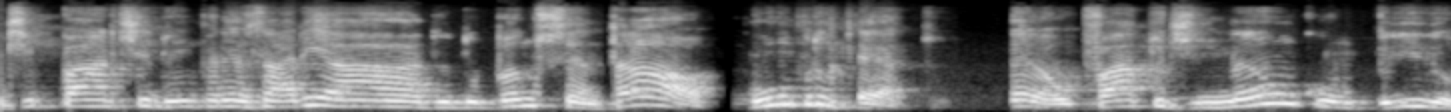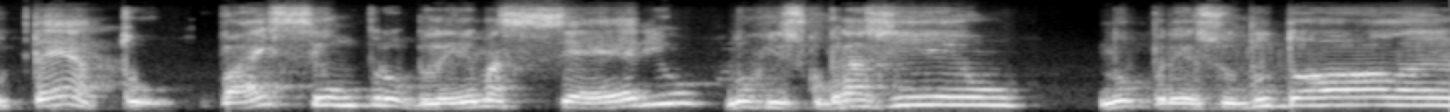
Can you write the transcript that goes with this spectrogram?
de parte do empresariado, do Banco Central, cumpre o teto. É, o fato de não cumprir o teto vai ser um problema sério no risco Brasil, no preço do dólar,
